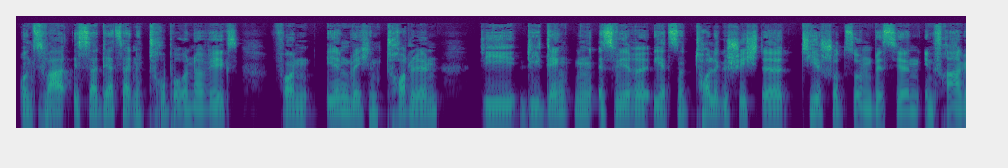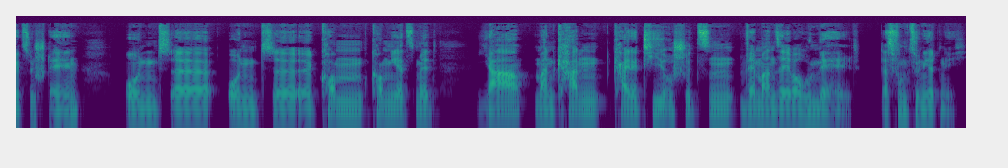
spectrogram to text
Und zwar ist da derzeit eine Truppe unterwegs von irgendwelchen Trotteln, die, die denken, es wäre jetzt eine tolle Geschichte, Tierschutz so ein bisschen in Frage zu stellen. Und, äh, und äh, kommen, kommen jetzt mit, ja, man kann keine Tiere schützen, wenn man selber Hunde hält. Das funktioniert nicht.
